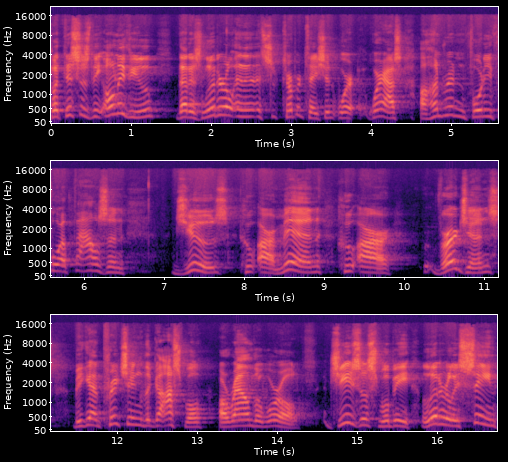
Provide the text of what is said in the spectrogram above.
but this is the only view that is literal in its interpretation, where, whereas 144,000 Jews who are men, who are virgins, began preaching the gospel around the world. Jesus will be literally seen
